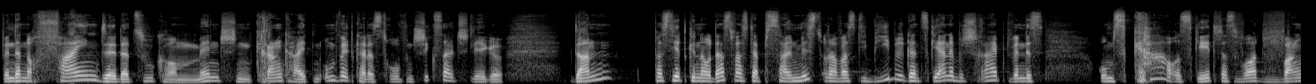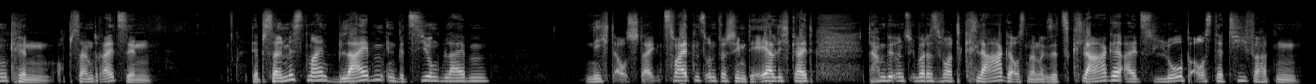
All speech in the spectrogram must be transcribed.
Wenn dann noch Feinde dazukommen, Menschen, Krankheiten, Umweltkatastrophen, Schicksalsschläge, dann passiert genau das, was der Psalmist oder was die Bibel ganz gerne beschreibt, wenn es ums Chaos geht, das Wort wanken, auch Psalm 13. Der Psalmist meint, bleiben, in Beziehung bleiben, nicht aussteigen. Zweitens unverschämte Ehrlichkeit. Da haben wir uns über das Wort Klage auseinandergesetzt. Klage als Lob aus der Tiefe hat ein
